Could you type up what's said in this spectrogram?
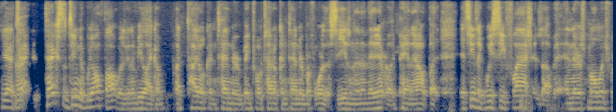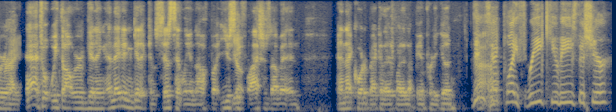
Yeah, Tech, Tech's the team that we all thought was going to be like a, a title contender, Big 12 title contender before the season, and then they didn't really pan out. But it seems like we see flashes of it, and there's moments where you're Right. like, "That's what we thought we were getting," and they didn't get it consistently enough. But you see Yep. flashes of it, and and that quarterback of theirs might end up being pretty good. didn't Uh-uh. Tech play three QBs this year?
